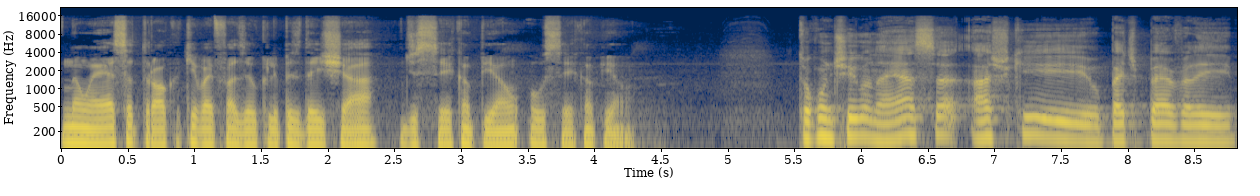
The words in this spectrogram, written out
não é essa troca que vai fazer o Clippers deixar de ser campeão ou ser campeão. Tô contigo nessa. Acho que o Pat Beverly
